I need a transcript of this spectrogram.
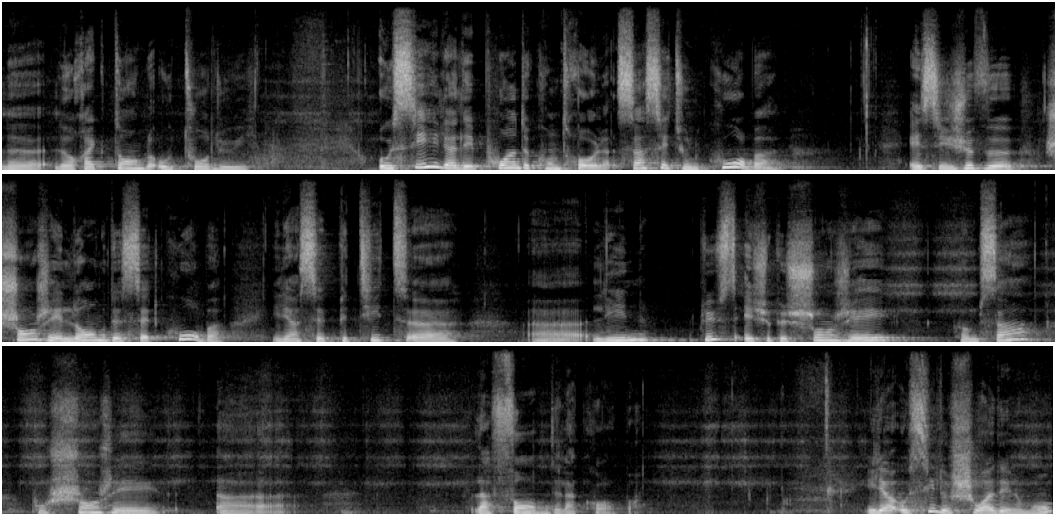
le, rectangle autour de lui. Aussi, il y a des points de contrôle. Ça, c'est une courbe. Et si je veux changer l'angle de cette courbe, il y a cette petite euh, euh, ligne plus et je peux changer comme ça pour changer euh, la forme de la courbe. Il y a aussi le choix d'éléments.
